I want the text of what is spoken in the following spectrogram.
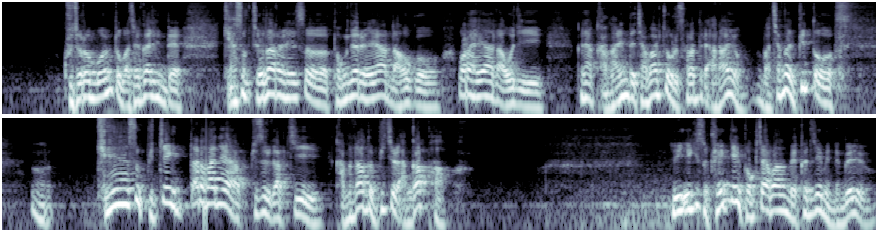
구조론 모임도 마찬가지인데 계속 전화를 해서 동료를 해야 나오고 오라 해야 나오지. 그냥 가만히 있는데 자발적으로 사람들이 안 와요. 마찬가지 빚도 어, 계속 빚쟁이 따라다녀야 빚을 갚지. 가만 놔도 빚을 안 갚아. 여기서 굉장히 복잡한 메커니즘이 있는 거예요.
